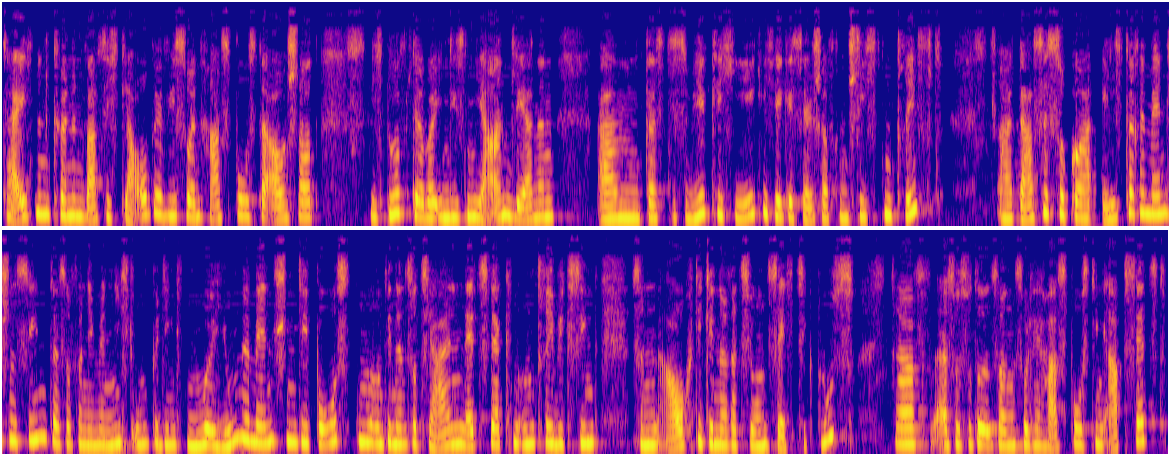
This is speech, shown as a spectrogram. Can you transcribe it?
zeichnen können, was ich glaube, wie so ein Hassposter ausschaut. Ich durfte aber in diesen Jahren lernen, ähm, dass das wirklich jegliche Gesellschaftsschichten trifft äh, dass es sogar ältere Menschen sind, also von denen nicht unbedingt nur junge Menschen, die posten und in den sozialen Netzwerken untriebig sind, sondern auch die Generation 60 plus, äh, also sozusagen solche Hassposting absetzt.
